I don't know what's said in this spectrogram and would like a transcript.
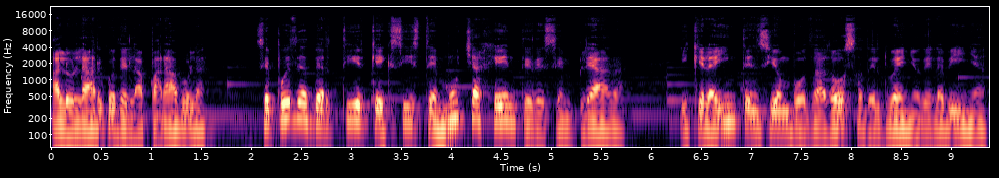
A lo largo de la parábola se puede advertir que existe mucha gente desempleada y que la intención bondadosa del dueño de la viña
